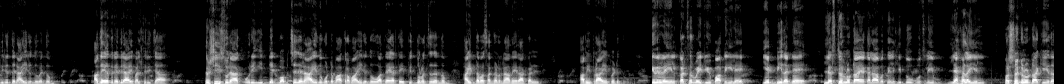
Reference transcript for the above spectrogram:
വിരുദ്ധനായിരുന്നുവെന്നും അദ്ദേഹത്തിനെതിരായി മത്സരിച്ച ഋഷി സുനാക് ഒരു ഇന്ത്യൻ വംശജനായതുകൊണ്ട് മാത്രമായിരുന്നു അദ്ദേഹത്തെ പിന്തുണച്ചതെന്നും ഹൈന്ദവ സംഘടനാ നേതാക്കൾ അഭിപ്രായപ്പെടുന്നു. ഇതിനിടയിൽ കൺസർവേറ്റീവ് പാർട്ടിയിലെ എം പി തന്നെ ലെസ്റ്ററിലുണ്ടായ കലാപത്തിൽ ഹിന്ദു മുസ്ലിം ലഹളയിൽ പ്രശ്നങ്ങളുണ്ടാക്കിയത്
